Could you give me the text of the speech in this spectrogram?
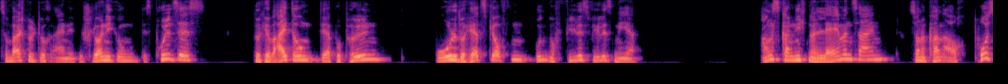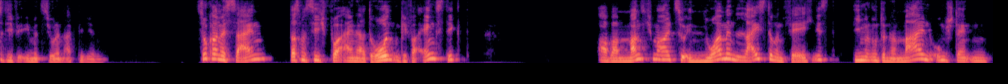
zum Beispiel durch eine Beschleunigung des Pulses, durch Erweiterung der Pupillen oder durch Herzklopfen und noch vieles, vieles mehr. Angst kann nicht nur lähmend sein, sondern kann auch positive Emotionen aktivieren. So kann es sein, dass man sich vor einer drohenden Gefahr ängstigt, aber manchmal zu enormen Leistungen fähig ist, die man unter normalen Umständen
